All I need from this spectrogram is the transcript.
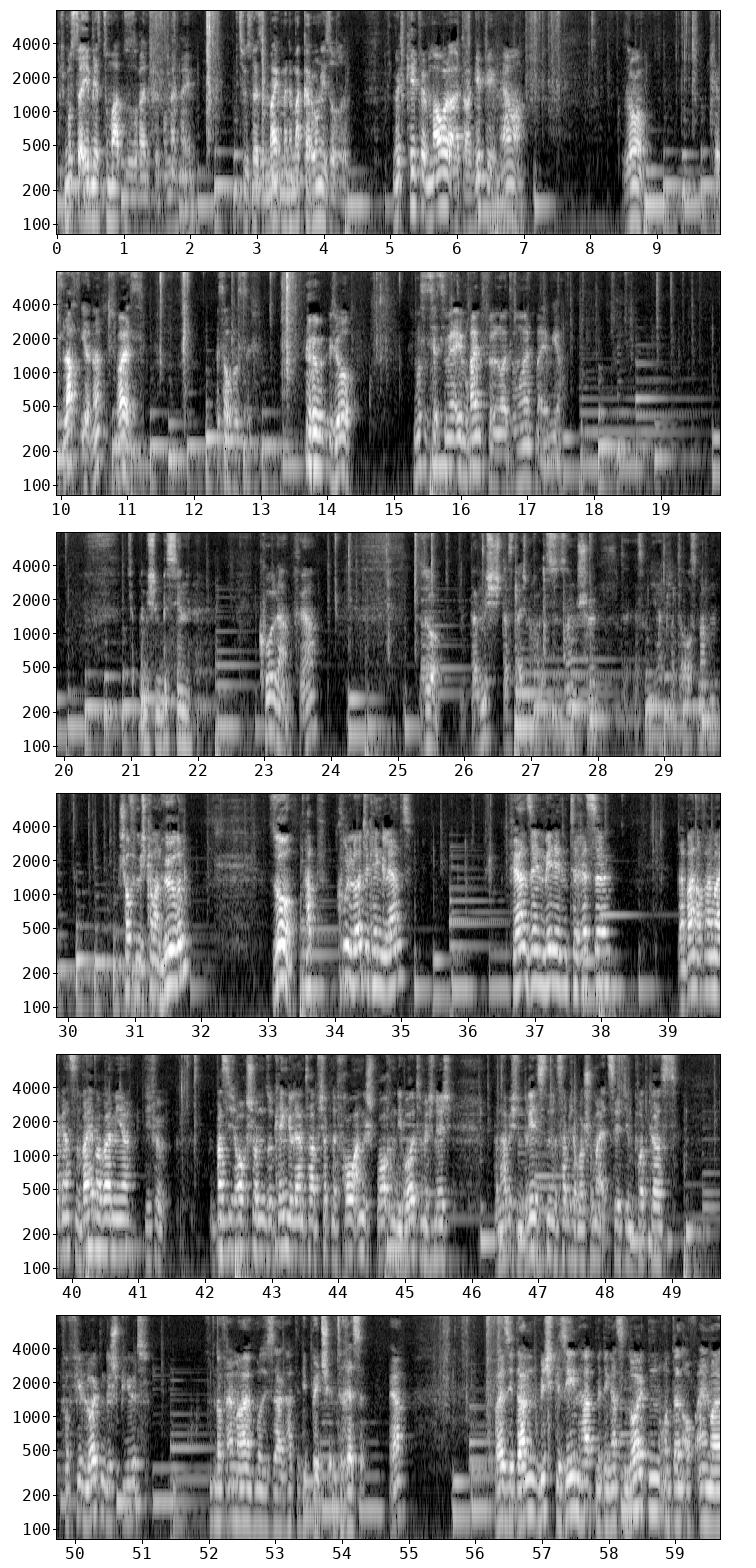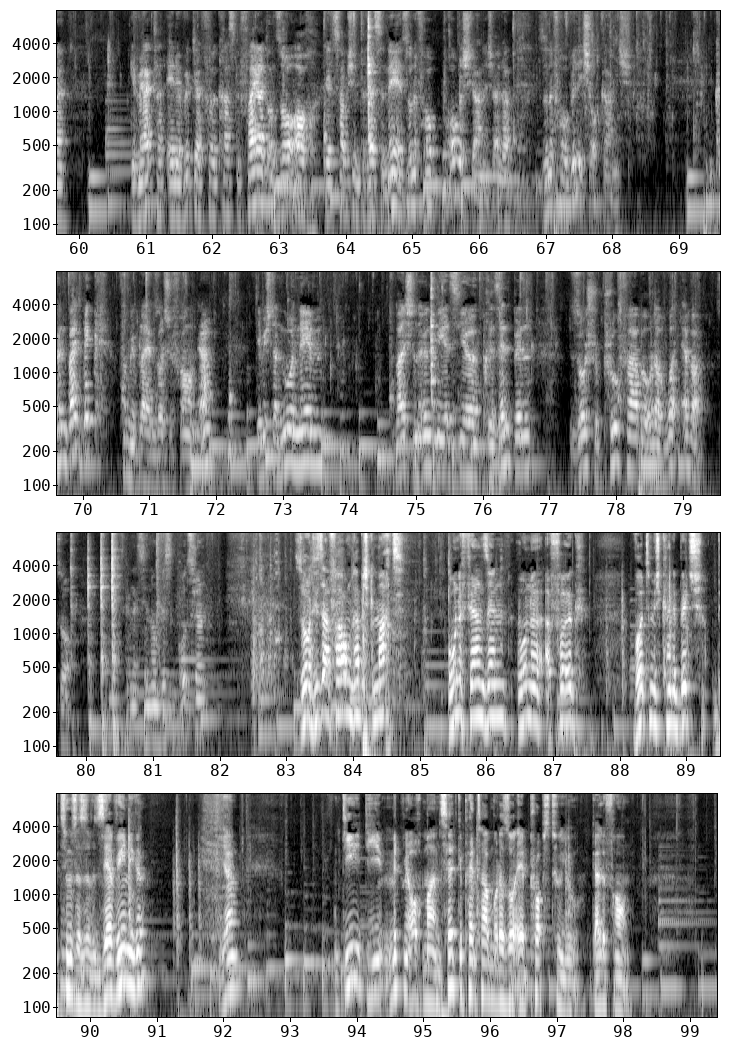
Ich muss da eben jetzt Tomatensauce reinfüllen. Moment mal eben. Beziehungsweise meine Macaroni-Soße. Mit Kipfe im Maul, Alter. Gib ihm, ja, Mann. So. Jetzt lacht ihr, ne? Ich weiß. Ist auch lustig. jo. Ich muss es jetzt mir eben reinfüllen, Leute. Moment mal eben hier. Ich habe nämlich ein bisschen Kohldampf, ja. So, dann mische ich das gleich noch alles zusammen. Schön. Erstmal die Herdplatte ausmachen. Ich hoffe, mich kann man hören. So, hab coole Leute kennengelernt. Fernsehen, Medieninteresse. Da waren auf einmal ganzen Weiber bei mir, die für was ich auch schon so kennengelernt habe. Ich habe eine Frau angesprochen, die wollte mich nicht. Dann habe ich in Dresden, das habe ich aber schon mal erzählt im Podcast, vor vielen Leuten gespielt. Und auf einmal, muss ich sagen, hatte die Bitch Interesse. Ja? Weil sie dann mich gesehen hat mit den ganzen Leuten und dann auf einmal gemerkt hat, ey, der wird ja voll krass gefeiert und so auch, jetzt habe ich Interesse. Nee, so eine Frau brauche ich gar nicht, Alter. So eine Frau will ich auch gar nicht. Die können weit weg von mir bleiben, solche Frauen, ja? Die mich dann nur nehmen, weil ich dann irgendwie jetzt hier präsent bin, Social Proof habe oder whatever. So, ich kann jetzt hier noch ein bisschen brutzeln. So, diese Erfahrung habe ich gemacht. Ohne Fernsehen, ohne Erfolg. Wollte mich keine Bitch, beziehungsweise sehr wenige. Ja. Die, die mit mir auch mal im Zelt gepennt haben oder so, ey, Props to you. Geile Frauen.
